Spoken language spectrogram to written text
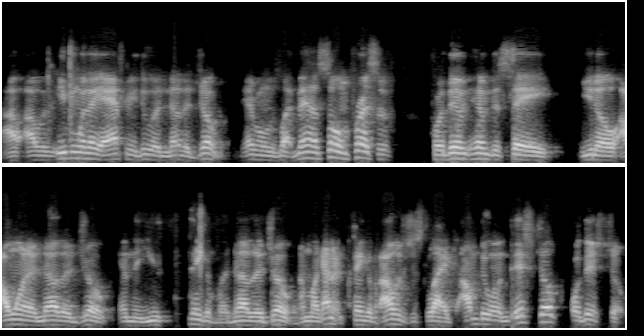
I, I was even when they asked me to do another joke, everyone was like, man, it's so impressive for them him to say, you know, I want another joke, and then you think of another joke. I'm like, I didn't think of. I was just like, I'm doing this joke or this joke.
